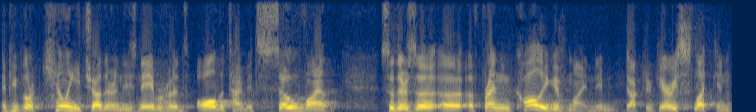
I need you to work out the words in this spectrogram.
And people are killing each other in these neighborhoods all the time. It's so violent. So there's a, a, a friend and colleague of mine named Dr. Gary Slutkin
